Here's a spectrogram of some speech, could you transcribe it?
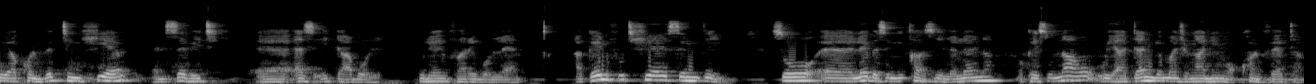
we are converting here and save it uh, as a double variable le. Again futhi here same thing so uh, le bese ngichazile lena. Okay so now we are done ke manje ngani ngo-converter.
